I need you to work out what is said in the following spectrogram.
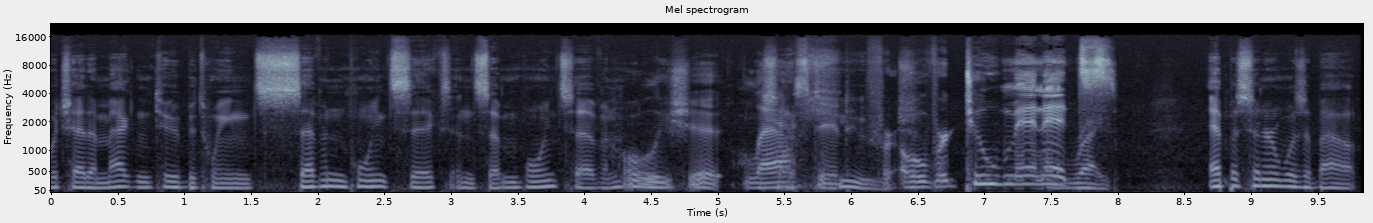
which had a magnitude between 7.6 and 7.7, Holy shit! Lasted for over two minutes. Right. epicenter was about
